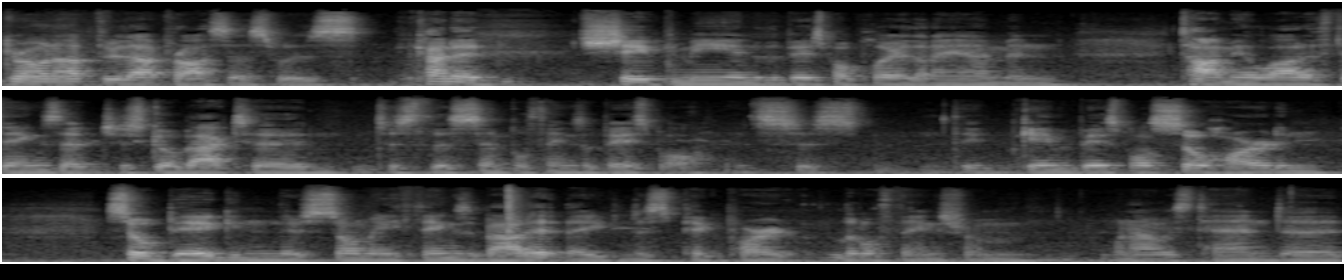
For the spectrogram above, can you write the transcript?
growing up through that process was kind of shaped me into the baseball player that I am, and taught me a lot of things that just go back to just the simple things of baseball. It's just the game of baseball is so hard and so big and there's so many things about it that you can just pick apart little things from when I was 10 to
